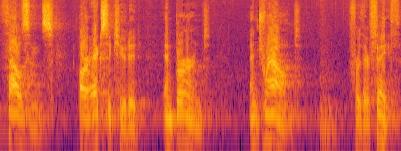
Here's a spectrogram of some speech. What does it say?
thousands are executed and burned and drowned for their faith.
